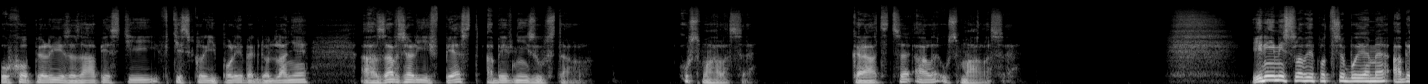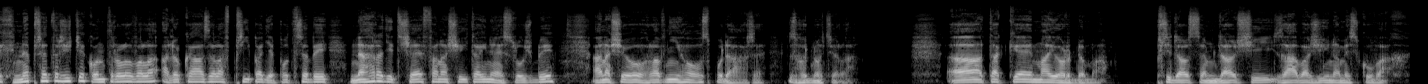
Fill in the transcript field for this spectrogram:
uchopil ji ze zápěstí, vtiskl jí polibek do dlaně a zavřel jí v pěst, aby v ní zůstal. Usmála se. Krátce, ale usmála se. Jinými slovy potřebujeme, abych nepřetržitě kontrolovala a dokázala v případě potřeby nahradit šéfa naší tajné služby a našeho hlavního hospodáře, zhodnotila. A také majordoma. Přidal jsem další závaží na misku vach.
